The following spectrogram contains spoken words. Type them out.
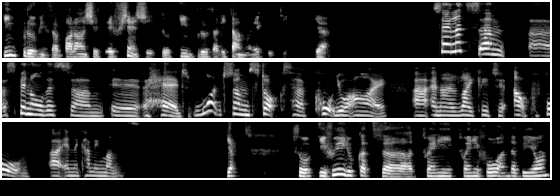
improving the balance sheet efficiency to improve the return on equity. Yeah. So let's um, uh, spin all this um, ahead, what um, stocks have caught your eye uh, and are likely to outperform uh, in the coming months? Yeah. So if we look at uh, 2024 and beyond,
